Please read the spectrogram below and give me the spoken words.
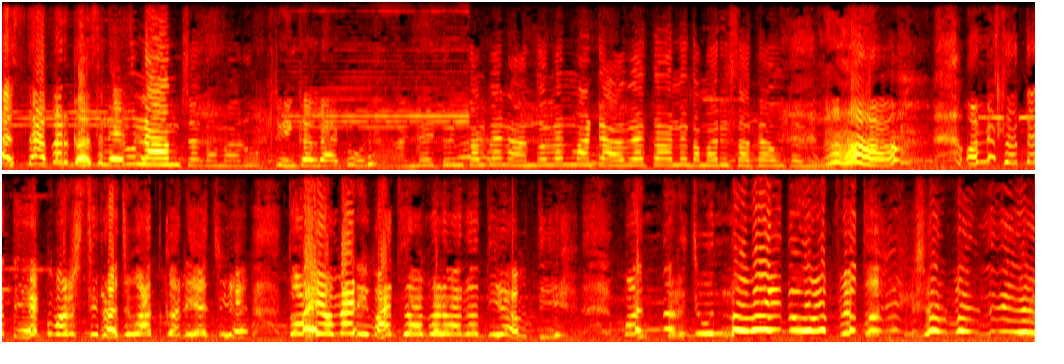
રસ્તા પર ઘસલે શું નામ છે તમારું અને આંદોલન માટે આવ્યા હતા અને તમારી સાથે આવું થયું એક વર્ષથી રજૂઆત કરીએ છીએ તો એ અમારી વાત સાંભળવા નથી આવતી. પંદર જૂનનો તો શિક્ષણ મંત્રીએ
